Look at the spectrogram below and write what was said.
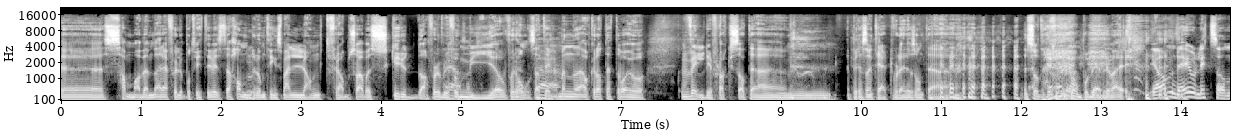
uh, samme hvem det er jeg følger på Twitter. Hvis det handler om ting som er langt fram, så har jeg bare skrudd av, for det blir for mye å forholde seg Ja, ja. til. Men akkurat dette var jo veldig flaks at jeg mm, presenterte for dere at jeg, så at jeg kunne komme på bedre veier. Ja, men det er jo litt sånn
